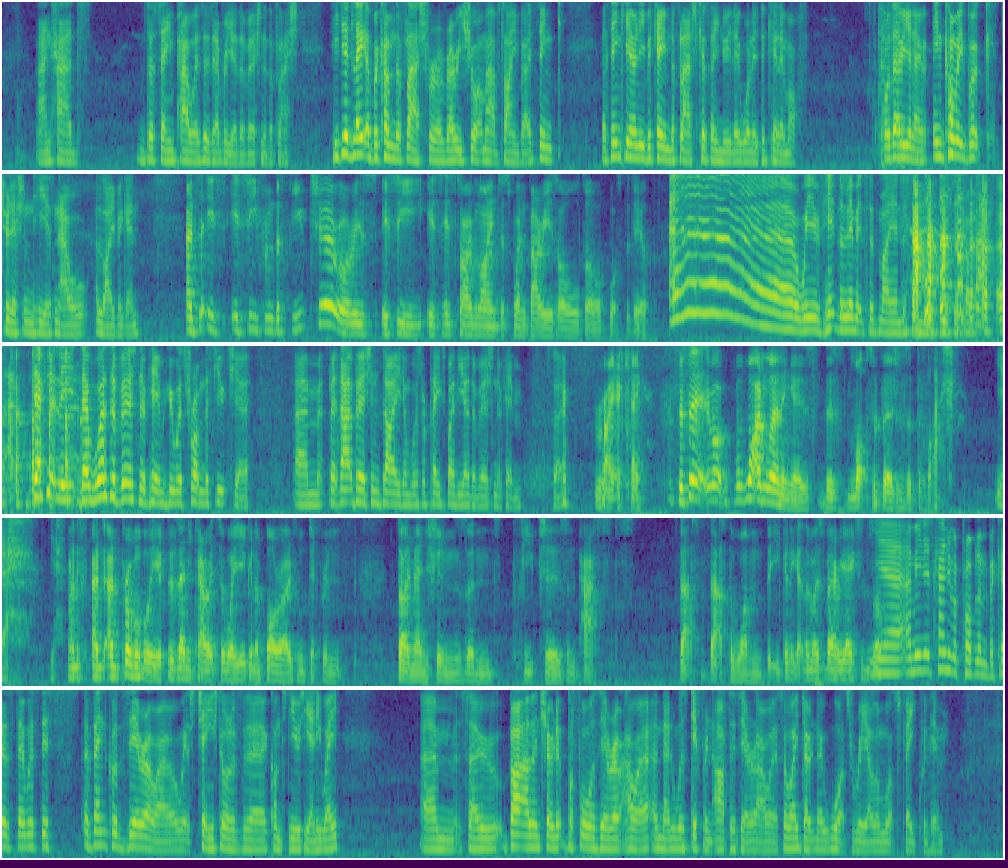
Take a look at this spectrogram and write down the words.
and had the same powers as every other version of the Flash. He did later become the Flash for a very short amount of time, but I think I think he only became the Flash because they knew they wanted to kill him off. Although, you know, in comic book tradition, he is now alive again. and so is is he from the future or is is he is his timeline just when Barry is old or what's the deal? Ah, we've hit the limits of my understanding of DC Comics. Definitely, there was a version of him who was from the future, um, but that version died and was replaced by the other version of him. So, Right, okay. There's a, well, what I'm learning is there's lots of versions of the Flash. yeah, yeah. And if and, and probably if there's any character where you're going to borrow from different dimensions and futures and pasts, that's that's the one that you're going to get the most variations of. Yeah, I mean, it's kind of a problem because there was this event called Zero Hour, which changed all of the continuity anyway. Um, so Bart Allen showed up before Zero Hour and then was different after Zero Hour, so I don't know what's real and what's fake with him.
